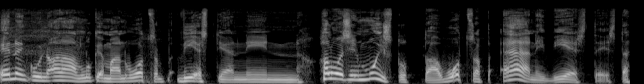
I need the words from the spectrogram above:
Ennen kuin alan lukemaan WhatsApp-viestiä, niin haluaisin muistuttaa WhatsApp-ääniviesteistä.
